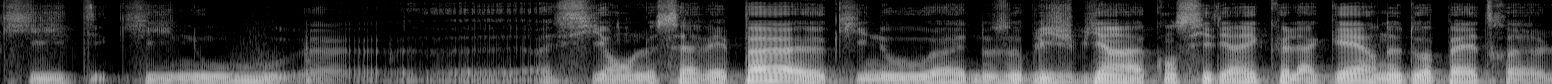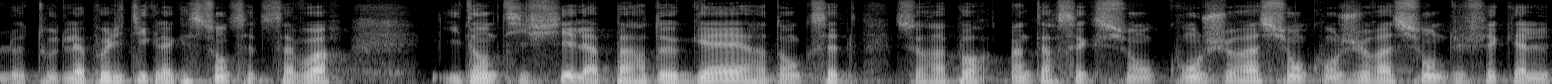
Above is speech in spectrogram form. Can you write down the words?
qui, nous, euh, si on ne le savait pas, euh, qui nous, euh, nous oblige bien à considérer que la guerre ne doit pas être le tout de la politique. La question, c'est de savoir identifier la part de guerre, donc ce rapport intersection, conjuration, conjuration du fait qu'elle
